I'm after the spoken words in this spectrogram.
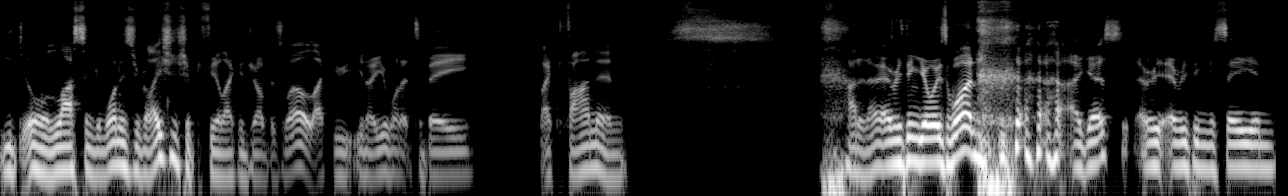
you do, or last thing you want is your relationship to feel like a job as well. Like you you know, you want it to be like fun and I don't know everything you always want. I guess every everything you see in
